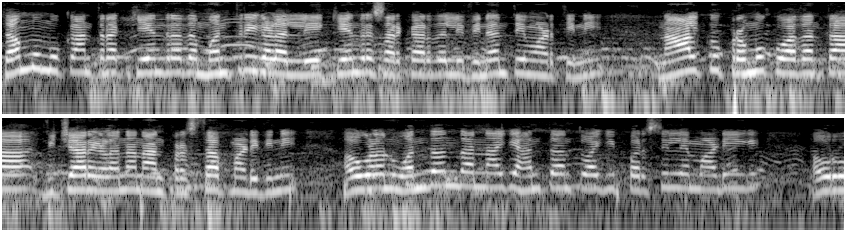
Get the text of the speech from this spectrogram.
ತಮ್ಮ ಮುಖಾಂತರ ಕೇಂದ್ರದ ಮಂತ್ರಿಗಳಲ್ಲಿ ಕೇಂದ್ರ ಸರ್ಕಾರದಲ್ಲಿ ವಿನಂತಿ ಮಾಡ್ತೀನಿ. ನಾಲ್ಕು ಪ್ರಮುಖವಾದಂಥ ವಿಚಾರಗಳನ್ನು ನಾನು ಪ್ರಸ್ತಾಪ ಮಾಡಿದ್ದೀನಿ. ಅವುಗಳನ್ನು ಒಂದೊಂದನ್ನಾಗಿ ಹಂತ ಹಂತವಾಗಿ ಪರಿಶೀಲನೆ ಮಾಡಿ ಅವರು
